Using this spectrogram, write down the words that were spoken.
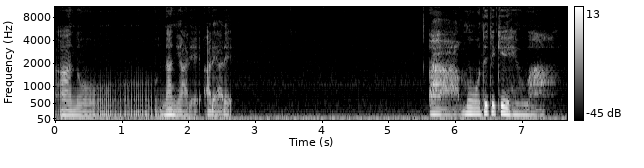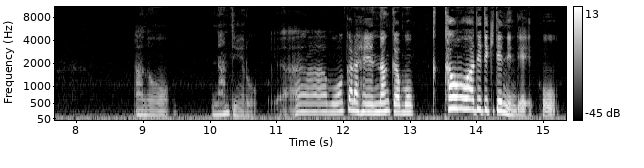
あの何あれあれあれ。ああもう出てけえへんわ。あのなんていうんやろう。ああもう分からへん。なんかもう顔は出てきてんねんでこう。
